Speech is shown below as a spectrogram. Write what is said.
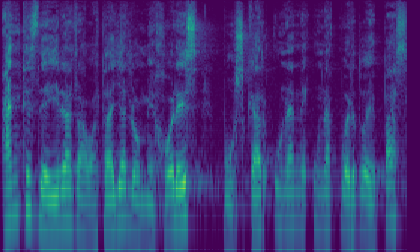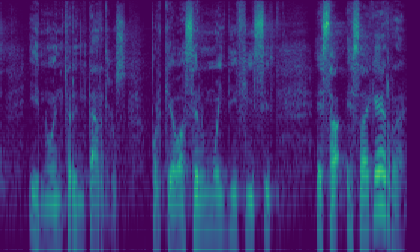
antes de ir a la batalla lo mejor es buscar un acuerdo de paz y no enfrentarlos, porque va a ser muy difícil esa, esa guerra.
